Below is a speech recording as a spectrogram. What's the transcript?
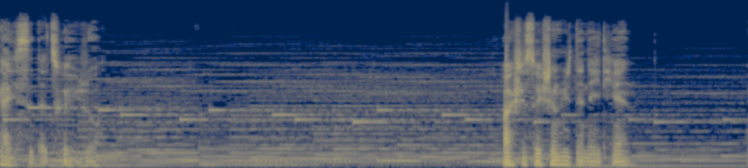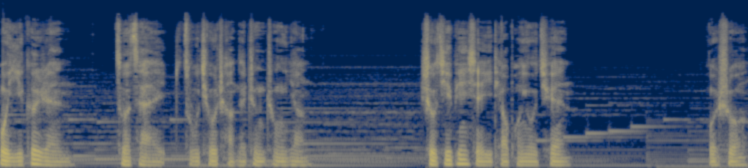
该死的脆弱。二十岁生日的那天，我一个人坐在足球场的正中央，手机编写一条朋友圈。我说：“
